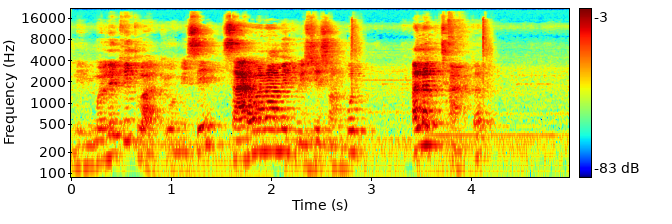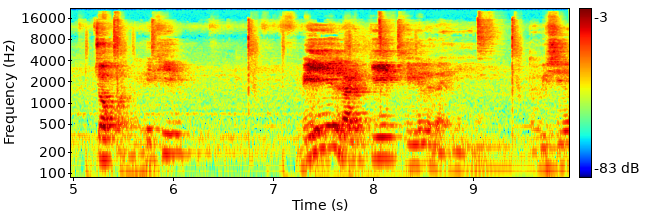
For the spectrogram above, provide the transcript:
निम्नलिखित वाक्यों में से सार्वनामिक विशेषण को अलग छांटकर चौकोर में लिखिए वे लड़के खेल रहे हैं તો વિશે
